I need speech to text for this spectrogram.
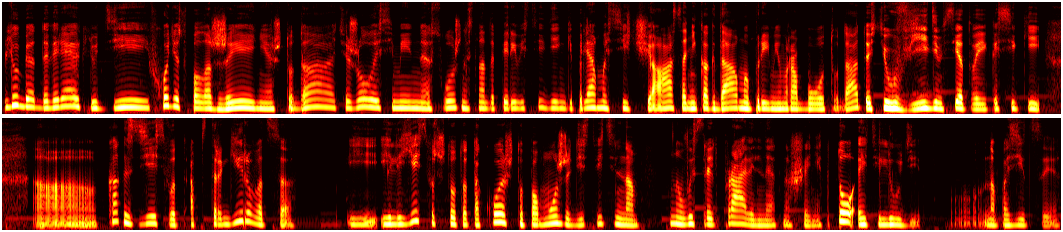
любят, доверяют людей, входят в положение, что да, тяжелая семейная сложность, надо перевести деньги прямо сейчас, а не когда мы примем работу, да, то есть и увидим все твои косяки. А, как здесь вот абстрагироваться и, или есть вот что-то такое, что поможет действительно ну, выстроить правильные отношения? Кто эти люди на позиции?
